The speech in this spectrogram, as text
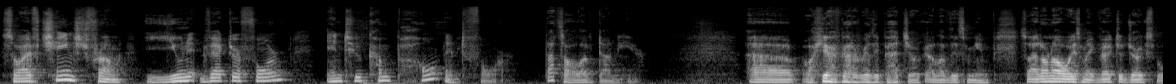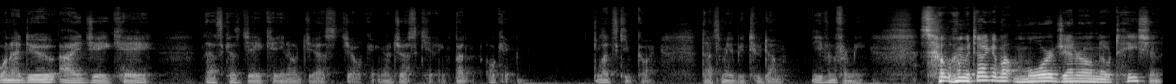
So I've changed from unit vector form into component form. That's all I've done here. Uh, oh, here I've got a really bad joke. I love this meme. So I don't always make vector jokes, but when I do, I JK. That's because JK, you know, just joking or just kidding. But okay, let's keep going. That's maybe too dumb, even for me. So when we talk about more general notation,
